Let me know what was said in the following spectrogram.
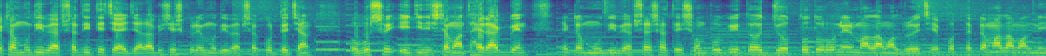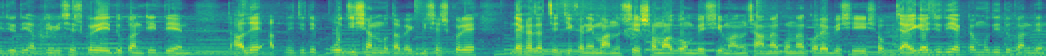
একটা মুদি ব্যবসা দিতে চাই, যারা বিশেষ করে মুদি ব্যবসা করতে চান, অবশ্যই এই জিনিসটা মাথায় রাখবেন। একটা মুদি ব্যবসার সাথে সম্পর্কিত যত ধরনের মালামাল রয়েছে, প্রত্যেকটা মালামাল নিয়ে যদি আপনি বিশেষ করে এই দোকানটি দেন তাহলে আপনি যদি পজিশন মোতাবেক, বিশেষ করে দেখা যাচ্ছে যেখানে মানুষের সমাগম বেশি, মানুষ আনাগোনা করে বেশি, এইসব জায়গায় যদি একটা মুদি দোকান দেন,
